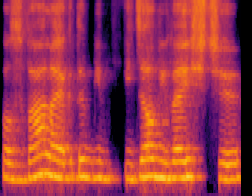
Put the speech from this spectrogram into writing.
pozwala jak gdyby widzowi wejść y,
